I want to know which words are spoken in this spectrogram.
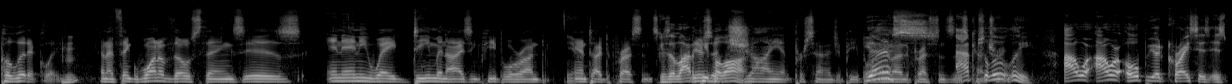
politically, Mm-hmm. and I think one of those things is in any way demonizing people who are on antidepressants because a lot of There's people a are. giant percentage of people on antidepressants this country. absolutely. Our our opioid crisis is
